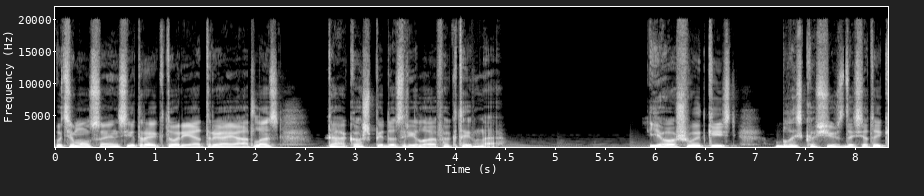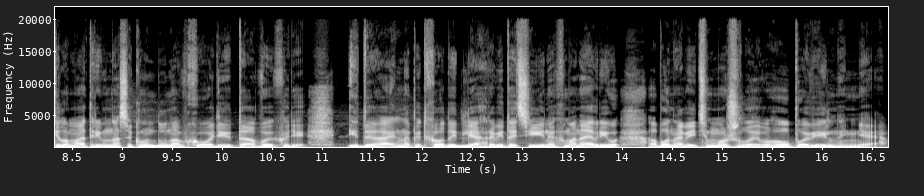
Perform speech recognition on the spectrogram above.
У цьому сенсі траєкторія 3i Atlas також підозріло ефективна. Його швидкість близько 60 км на секунду на вході та виході, ідеально підходить для гравітаційних маневрів або навіть можливого уповільнення.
